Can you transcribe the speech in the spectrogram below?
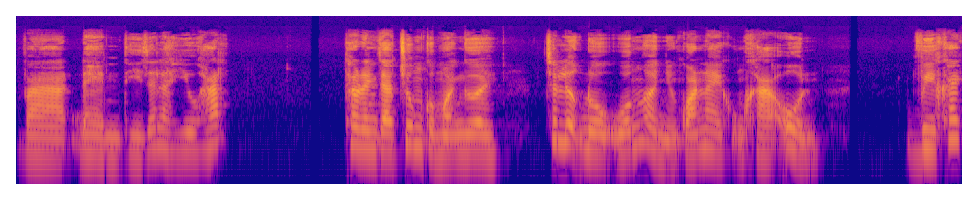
và đèn thì rất là hiu hắt. Theo đánh giá chung của mọi người, chất lượng đồ uống ở những quán này cũng khá ổn. Vì khách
